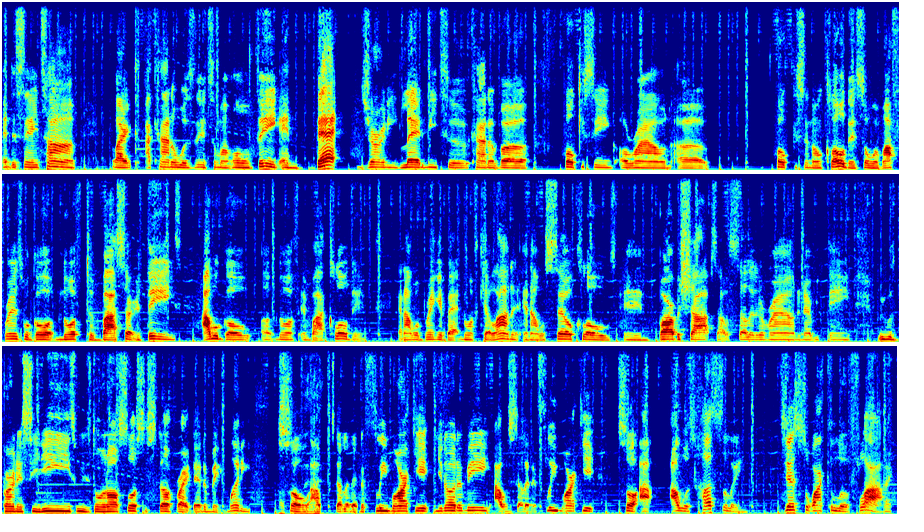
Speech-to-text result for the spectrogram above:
at the same time, like I kind of was into my own thing. And that journey led me to kind of uh focusing around uh focusing on clothing. So when my friends would go up north to buy certain things, I would go up north and buy clothing and I would bring it back North Carolina and I would sell clothes in barbershops. I would sell it around and everything. We was burning CDs. We was doing all sorts of stuff right there to make money. So I would sell it at the flea market. You know what I mean? I would sell it at flea market. So I, I was hustling just so I could look fly.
